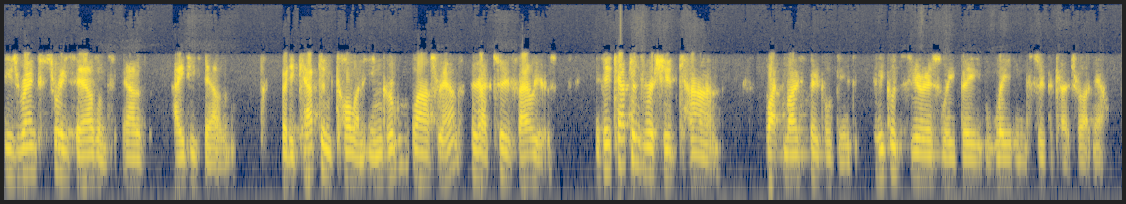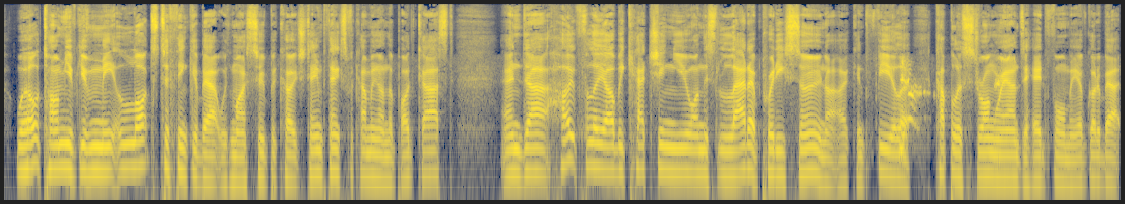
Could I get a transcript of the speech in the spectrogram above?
He's ranked 3,000th out of 80,000. But he captained Colin Ingram last round, who had two failures. If he captained Rashid Khan, like most people did, he could seriously be leading Supercoach right now. Well, Tom, you've given me lots to think about with my super coach team. Thanks for coming on the podcast. And uh, hopefully, I'll be catching you on this ladder pretty soon. I I can feel a couple of strong rounds ahead for me. I've got about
